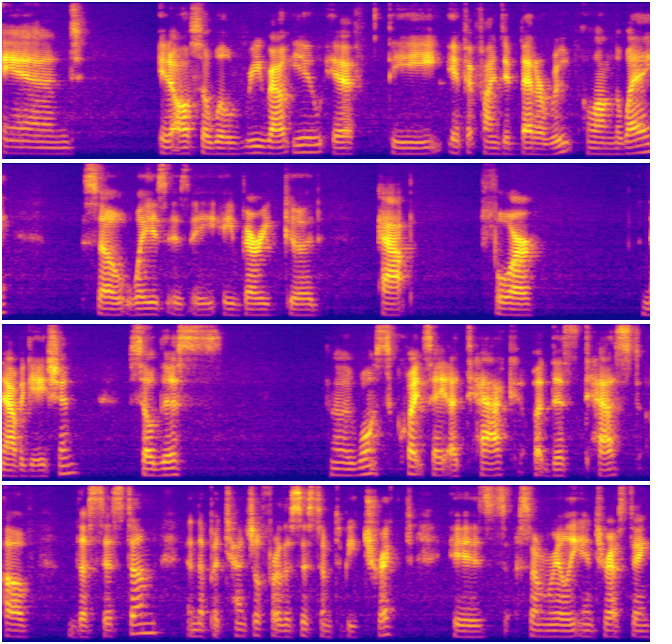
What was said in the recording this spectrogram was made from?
and it also will reroute you if the if it finds a better route along the way. So Waze is a, a very good app for navigation. So this I won't quite say attack, but this test of the system and the potential for the system to be tricked is some really interesting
